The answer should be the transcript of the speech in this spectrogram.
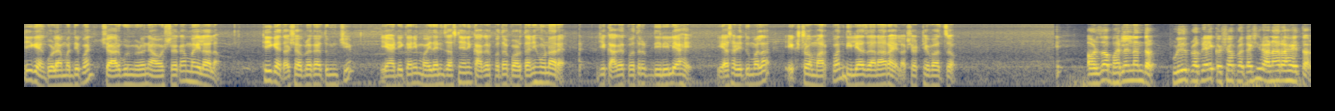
ठीक आहे गोळ्यामध्ये पण चार गुण मिळवणे आवश्यक आहे महिलाला. ठीक आहे अशा प्रकारे तुमची या ठिकाणी मैदानी चाचणी आणि कागदपत्र पडताळणी होणार आहे. जे कागदपत्र दिलेले आहे यासाठी तुम्हाला एक्स्ट्रा मार्क पण दिल्या जाणार आहे लक्षात ठेवायचं. अर्ज भरल्यानंतर पुढील प्रक्रिया कशा प्रकारची राहणार आहे तर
